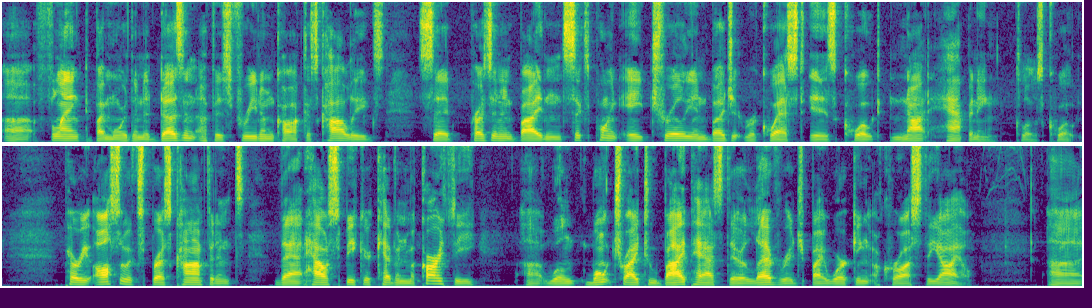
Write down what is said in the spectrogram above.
uh, flanked by more than a dozen of his Freedom Caucus colleagues, said President Biden's 6.8 trillion budget request is, quote, not happening, close quote. Perry also expressed confidence that House Speaker Kevin McCarthy uh, will, won't try to bypass their leverage by working across the aisle. Uh,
